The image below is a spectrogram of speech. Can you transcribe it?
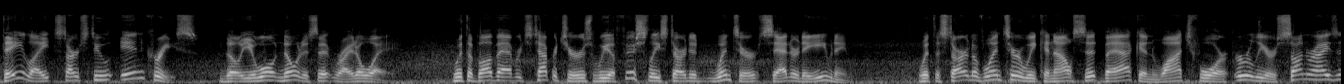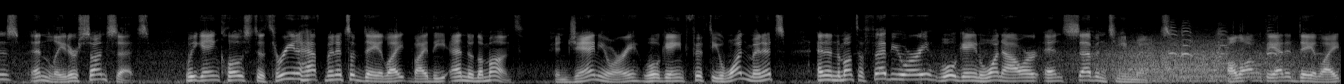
daylight starts to increase, though you won't notice it right away. With above average temperatures, we officially started winter Saturday evening. With the start of winter, we can now sit back and watch for earlier sunrises and later sunsets. We gain close to three and a half minutes of daylight by the end of the month. In January, we'll gain 51 minutes, and in the month of February, we'll gain 1 hour and 17 minutes. Along with the added daylight,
